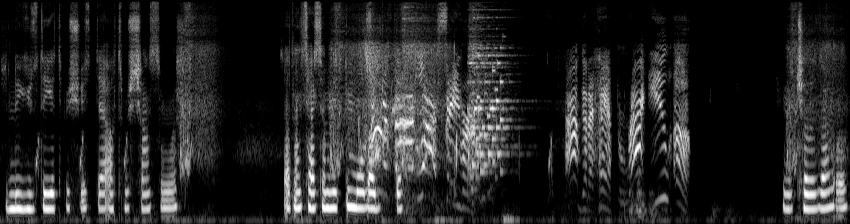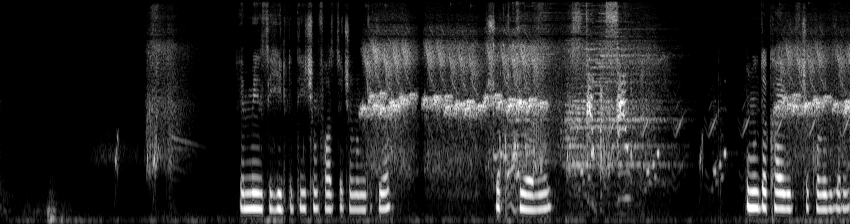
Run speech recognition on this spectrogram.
Şimdi yüzde yetmiş, yüzde altmış şansım var. Zaten sersemlettim mi olay bitti. Şimdi çalıda o. Hem beni zehirlediği için fazla canım gidiyor. Şu kutuyu alayım. Bunu da kaybedecek olabilirim.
